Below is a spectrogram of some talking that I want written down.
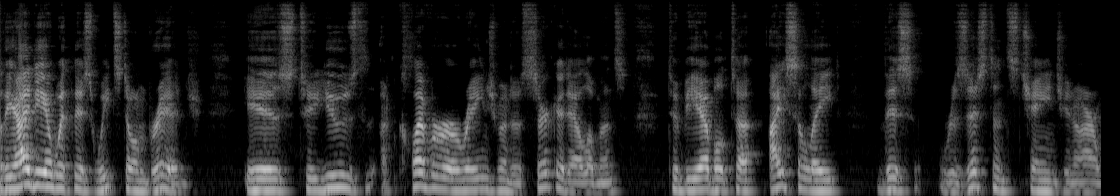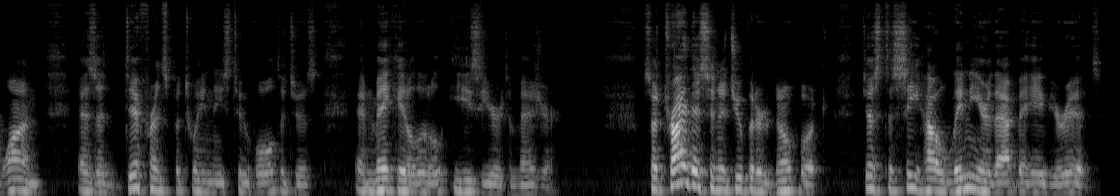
the idea with this Wheatstone bridge is to use a clever arrangement of circuit elements to be able to isolate this resistance change in R1 as a difference between these two voltages and make it a little easier to measure. So try this in a Jupyter notebook just to see how linear that behavior is,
